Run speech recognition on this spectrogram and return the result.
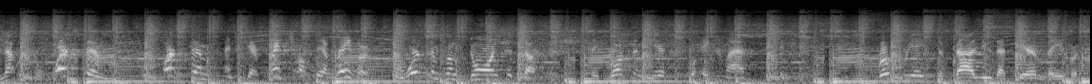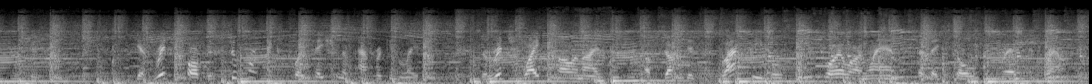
and that was to work them, to work them, and to get rich off their labor, to work them from dawn to dusk. They brought them here for a class interest, To appropriate the value that their labor produces, to get rich off the super exploitation of African labor. The rich white colonizers abducted black people to toil on land that they stole from red and brown people.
